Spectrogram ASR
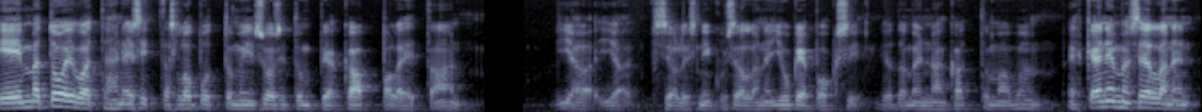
En mä toivo, että hän esittäisi loputtomiin suositumpia kappaleitaan, ja, ja se olisi niin kuin sellainen jukeboksi, jota mennään katsomaan, vaan ehkä enemmän sellainen,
